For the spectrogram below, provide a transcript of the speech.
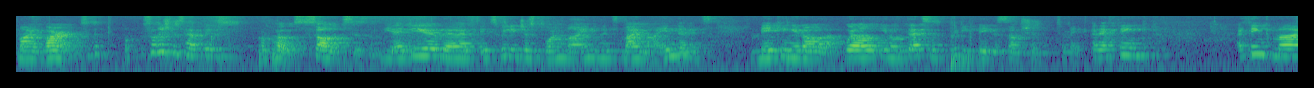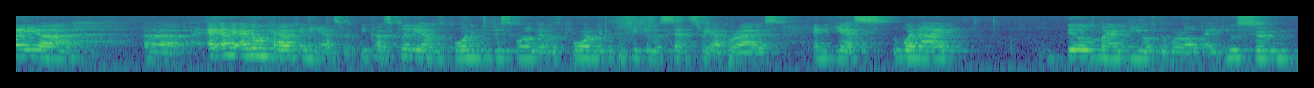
my environment? So the solutions have been proposed. Solipsism, the idea that it's really just one mind and it's my mind and it's making it all up. Well, you know, that's a pretty big assumption to make. And I think, I think my, uh, uh, I, I- don't have any answer because clearly I was born into this world. I was born with a particular sensory apparatus. And yes, when I build my view of the world, I use certain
